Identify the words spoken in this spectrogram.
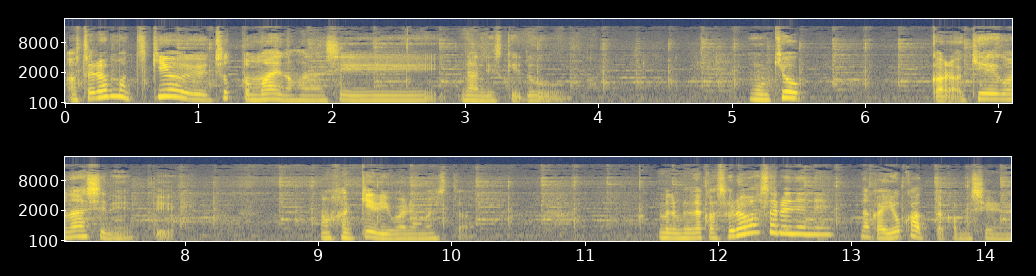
あそれはもう付き合うちょっと前の話なんですけどもう今日から敬語なしねってまはっきり言われました。まあでもだからそれはそれでねなんか良かったかもしれない。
